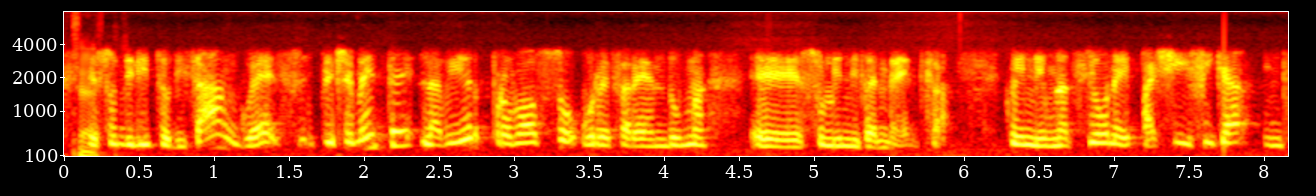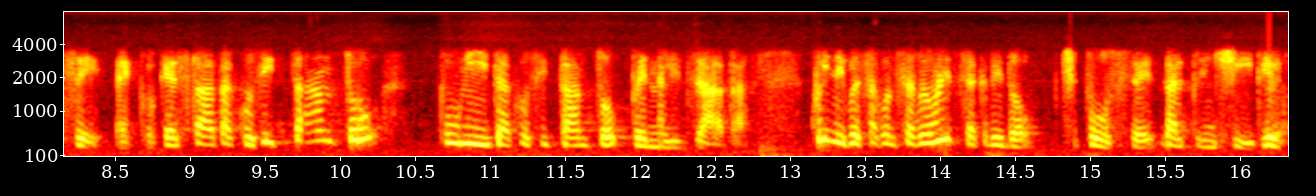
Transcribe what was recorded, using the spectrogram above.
certo. nessun, diritto, di sangue, è semplicemente l'aver promosso un referendum eh, sull'indipendenza quindi un'azione pacifica in sé, ecco, che è stata così tanto punita, così tanto penalizzata. Quindi questa consapevolezza credo ci fosse dal principio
